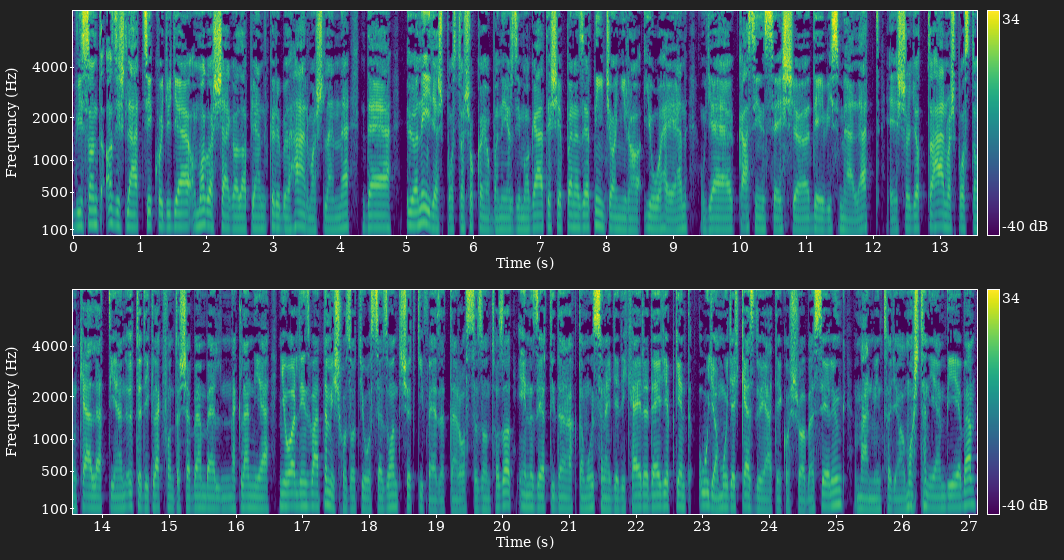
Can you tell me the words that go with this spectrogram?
Viszont az is látszik, hogy ugye a magassága alapján körülbelül hármas lenne, de ő a négyes poszton sokkal jobban érzi magát, és éppen ezért nincs annyira jó helyen ugye Cousins és Davis mellett, és hogy ott a hármas poszton kellett ilyen ötödik legfontosabb embernek lennie New Orleans, már nem is hozott jó szezont, sőt kifejezetten rossz szezont hozott. Én azért ide raktam 21. helyre, de egyébként úgy amúgy egy kezdőjátékosról beszélünk, mármint hogy a mostani NBA-ben.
